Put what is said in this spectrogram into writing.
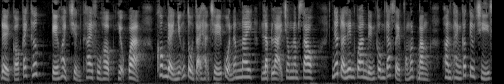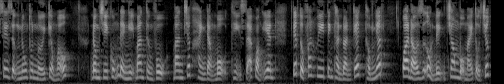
để có cách thức, kế hoạch triển khai phù hợp, hiệu quả, không để những tồn tại hạn chế của năm nay lặp lại trong năm sau, nhất là liên quan đến công tác giải phóng mặt bằng, hoàn thành các tiêu chí xây dựng nông thôn mới kiểu mẫu. Đồng chí cũng đề nghị Ban Thường vụ, Ban chấp hành Đảng bộ thị xã Quảng Yên tiếp tục phát huy tinh thần đoàn kết thống nhất, qua đó giữ ổn định trong bộ máy tổ chức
